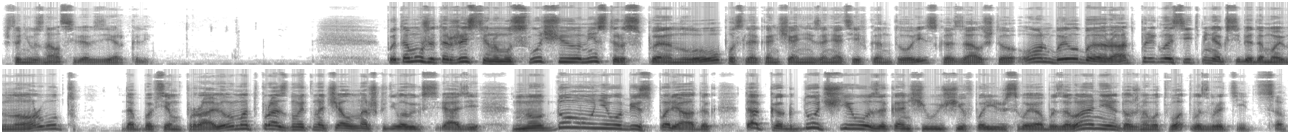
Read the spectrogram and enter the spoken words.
что не узнал себя в зеркале. По тому же торжественному случаю мистер Спенлоу после окончания занятий в конторе сказал, что он был бы рад пригласить меня к себе домой в Норвуд, да по всем правилам отпраздновать начало наших деловых связей, но дома у него беспорядок, так как дочь его, заканчивающая в Париже свое образование, должна вот-вот возвратиться.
